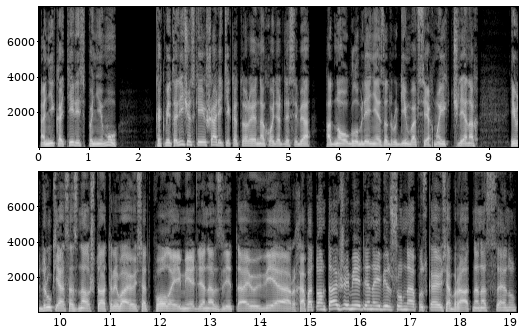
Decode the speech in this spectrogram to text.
Они катились по нему, как металлические шарики, которые находят для себя одно углубление за другим во всех моих членах, и вдруг я осознал, что отрываюсь от пола и медленно взлетаю вверх, а потом также медленно и бесшумно опускаюсь обратно на сцену.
